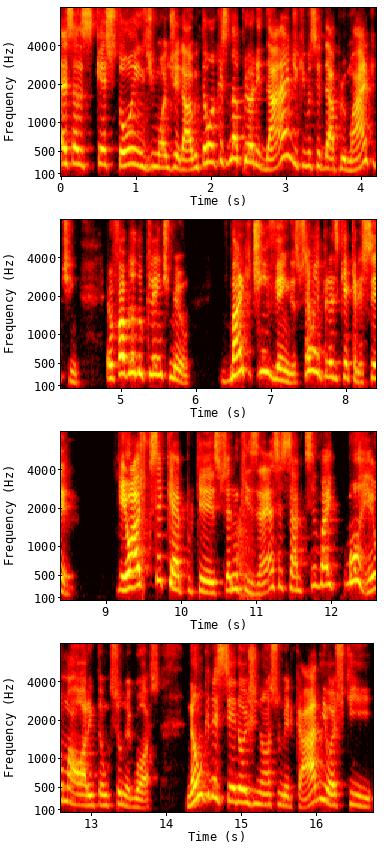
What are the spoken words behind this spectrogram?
essas questões de modo geral. Então a questão da prioridade que você dá para o marketing, eu falo do cliente meu, marketing e vendas. Se você é uma empresa que quer crescer, eu acho que você quer, porque se você não quiser, você sabe que você vai morrer uma hora então com o seu negócio. Não crescer hoje no nosso mercado, e eu acho que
